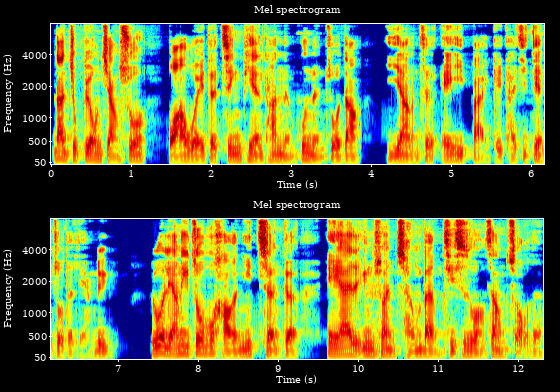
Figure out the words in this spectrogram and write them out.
那就不用讲说华为的晶片它能不能做到一样，这个 A 一百给台积电做的良率，如果良率做不好了，你整个 AI 的运算成本其实是往上走的。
